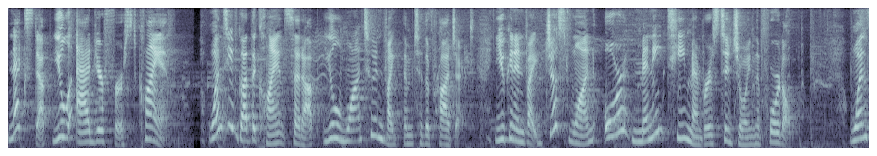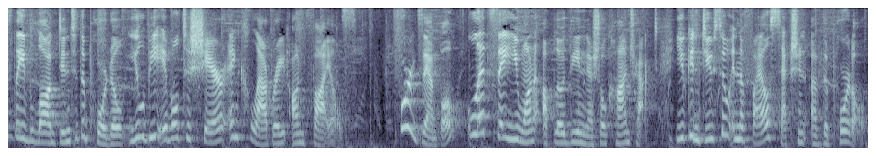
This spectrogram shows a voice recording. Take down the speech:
Next up, you'll add your first client. Once you've got the client set up, you'll want to invite them to the project. You can invite just one or many team members to join the portal. Once they've logged into the portal, you'll be able to share and collaborate on files. For example, let's say you want to upload the initial contract. You can do so in the Files section of the portal.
